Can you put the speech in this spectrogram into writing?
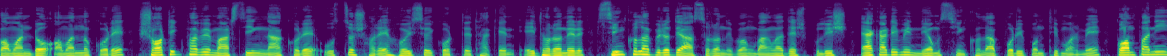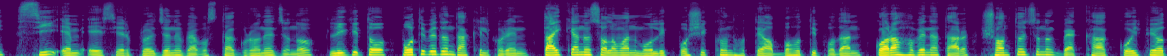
কমান্ডো অমান্য করে সঠিকভাবে মার্চিং না করে উচ্চস্বরে হইচই করতে থাকেন। এই ধরনের শৃঙ্খলা বিরোধী আচরণ এবং বাংলাদেশ পুলিশ একাডেমির নিয়ম শৃঙ্খলা পরিপন্থী মর্মে কোম্পানি সিএমএস এর প্রয়োজনীয় ব্যবস্থা গ্রহণের জন্য লিখিত প্রতিবেদন দাখিল করেন। তাই কেন চলমান মৌলিক প্রশিক্ষণ হতে অব্যাহতি প্রদান করা হবে না তার সন্তোষজনক ব্যাখ্যা কৈফিয়ত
